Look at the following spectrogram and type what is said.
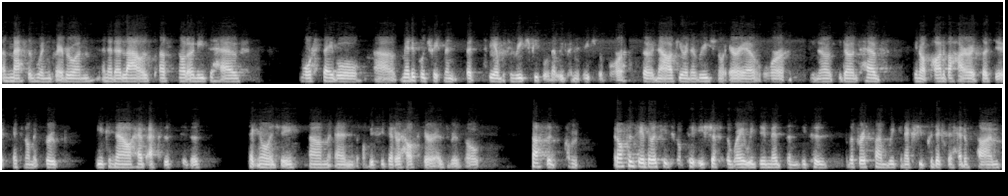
a massive win for everyone, and it allows us not only to have more stable uh, medical treatment, but to be able to reach people that we couldn't reach before. So now, if you're in a regional area, or you know, if you don't have, you're not part of a higher socioeconomic group, you can now have access to this technology um, and obviously better healthcare as a result. Thus, it, com- it offers the ability to completely shift the way we do medicine because for the first time we can actually predict ahead of time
